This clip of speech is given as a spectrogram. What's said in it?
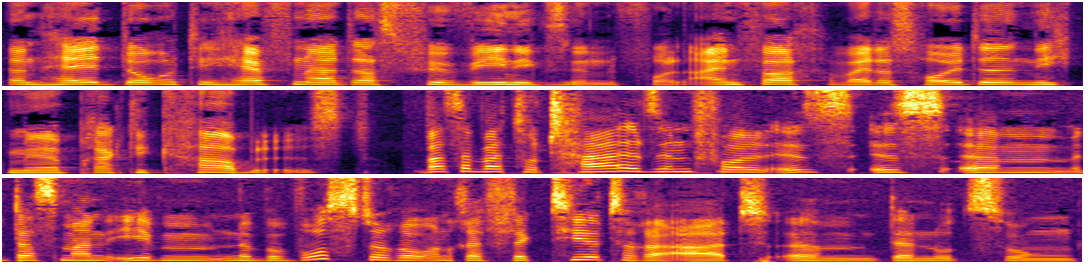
dann hält Dorothy Heffner das für wenig sinnvoll. Einfach, weil das heute nicht mehr praktikabel ist. Was aber total sinnvoll ist, ist, ähm, dass man eben eine bewusstere und reflektiertere Art ähm, der Nutzung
